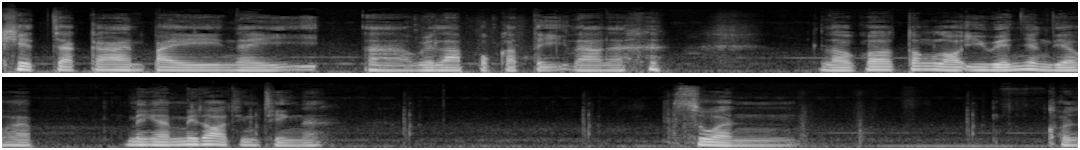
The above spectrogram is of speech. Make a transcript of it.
เข็ดจากการไปในอ่าเวลาปกติแล้วนะ เราก็ต้องรออีเวนต์อย่างเดียวครับ ไม่งั้นไม่รอดจริง ๆ นะ ส่วนขน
